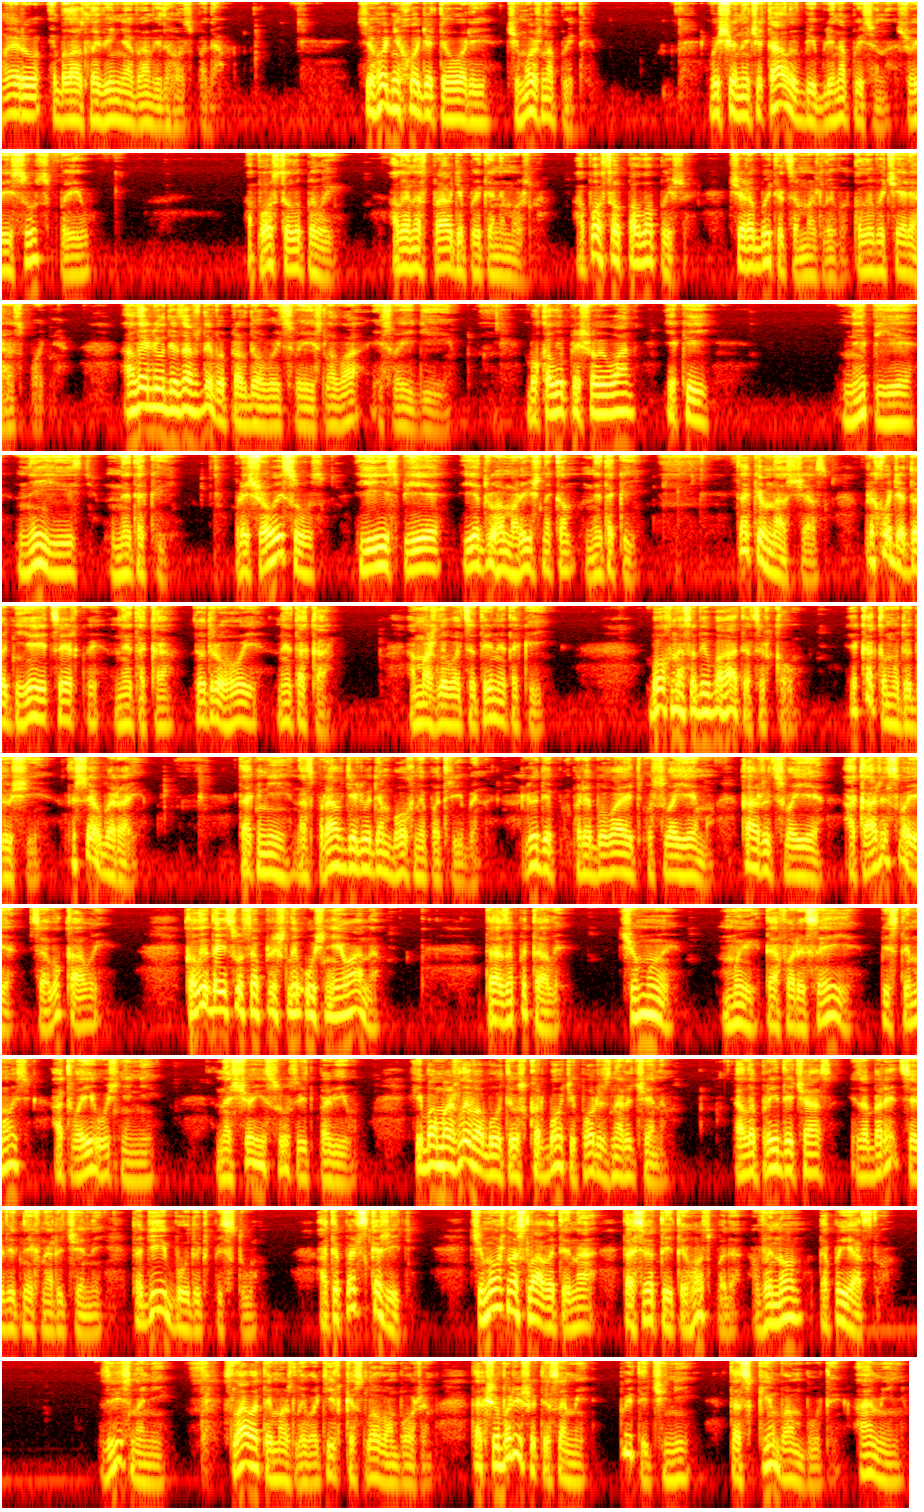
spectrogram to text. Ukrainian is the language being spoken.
Миру і благословіння вам від Господа. Сьогодні ходять теорії, чи можна пити. Ви що не читали в Біблії написано, що Ісус пив, апостоли пили, але насправді пити не можна. Апостол Павло пише, що робити це можливо, коли вечеря Господня. Але люди завжди виправдовують свої слова і свої дії. Бо коли прийшов Іван, який не п'є, не їсть, не такий. Прийшов Ісус, їсть, п'є, є другомаришником, не такий. Так і в наш час. Приходять до однієї церкви не така, до другої не така. А можливо, це ти не такий. Бог насадив багато церков. Яка кому до душі? Лише обирай. Так ні, насправді людям Бог не потрібен. Люди перебувають у своєму, кажуть своє, а каже своє це лукавий. Коли до Ісуса прийшли учні Іоанна та запитали, чому ми та фарисеї пістимось, а твої учні ні? На що Ісус відповів? Хіба можливо бути у скорботі поруч з нареченим? Але прийде час і забереться від них наречений, тоді й будуть в пісту. А тепер скажіть, чи можна славити на та святити Господа вином та пияцтвом? Звісно, ні. Славити можливо тільки Словом Божим. Так що вирішуйте самі, пити чи ні, та з ким вам бути. Амінь.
